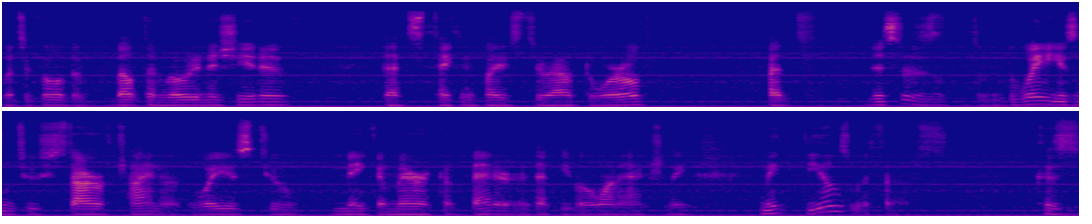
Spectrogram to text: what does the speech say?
what's it called, the Belt and Road Initiative, that's taking place throughout the world. But this is the way isn't to starve China. The way is to make America better. That people want to actually make deals with us, because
